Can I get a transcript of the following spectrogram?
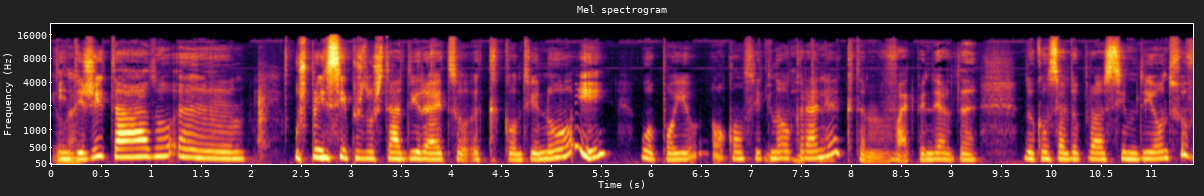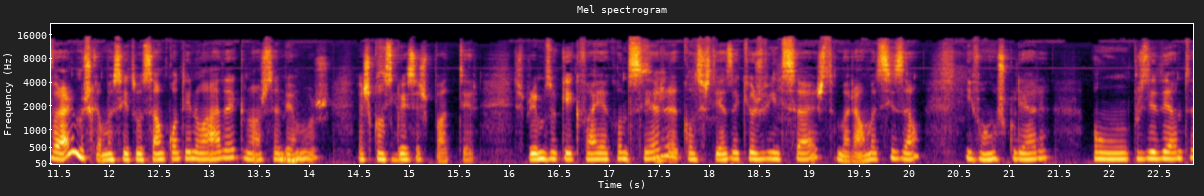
indigitado, os princípios do Estado de Direito que continuam e o apoio ao conflito na Ucrânia, que também vai depender de, do Conselho do próximo dia 1 de fevereiro, mas que é uma situação continuada e que nós sabemos as consequências que pode ter. Esperemos o que é que vai acontecer. Sim. Com certeza que os 26 tomarão uma decisão e vão escolher um presidente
